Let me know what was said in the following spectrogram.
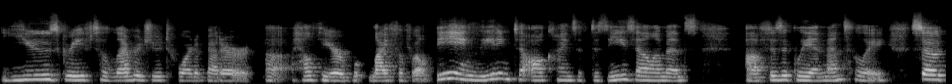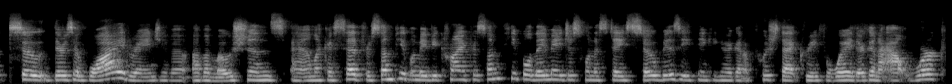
use grief to leverage you toward a better, uh, healthier life of well being, leading to all kinds of disease elements uh, physically and mentally. So, so there's a wide range of, of emotions. And like I said, for some people, maybe crying. For some people, they may just want to stay so busy thinking they're going to push that grief away. They're going to outwork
